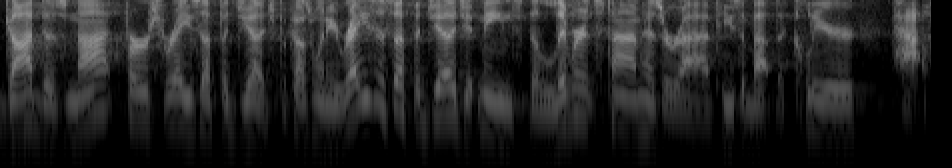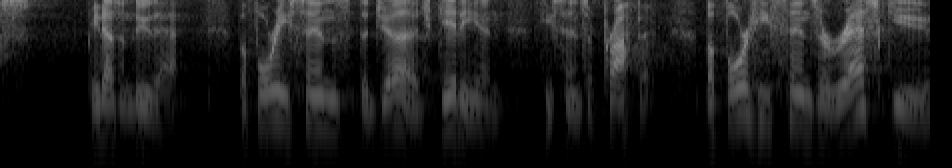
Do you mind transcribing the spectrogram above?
God does not first raise up a judge because when he raises up a judge, it means deliverance time has arrived. He's about to clear house. He doesn't do that. Before he sends the judge, Gideon, he sends a prophet. Before he sends a rescue,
